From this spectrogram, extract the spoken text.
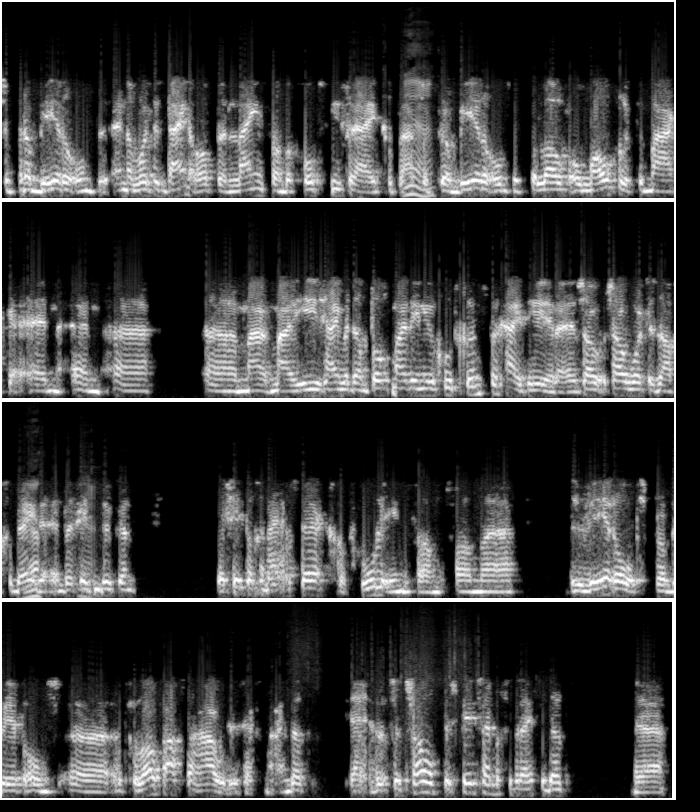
ze proberen ons, en dan wordt het bijna op de lijn van de godsdienstvrijheid geplaatst. Ze proberen ons het geloof onmogelijk te maken. En, en, uh, uh, maar, maar hier zijn we dan toch maar in uw goedgunstigheid, heren. En zo, zo wordt er dan gebeden. En er zit natuurlijk een, er zit toch een heel sterk gevoel in van, van uh, de wereld probeert ons het geloof af te houden, zeg maar. En dat, ja, dat ze het zo op de spits hebben gedreven, dat, ja,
